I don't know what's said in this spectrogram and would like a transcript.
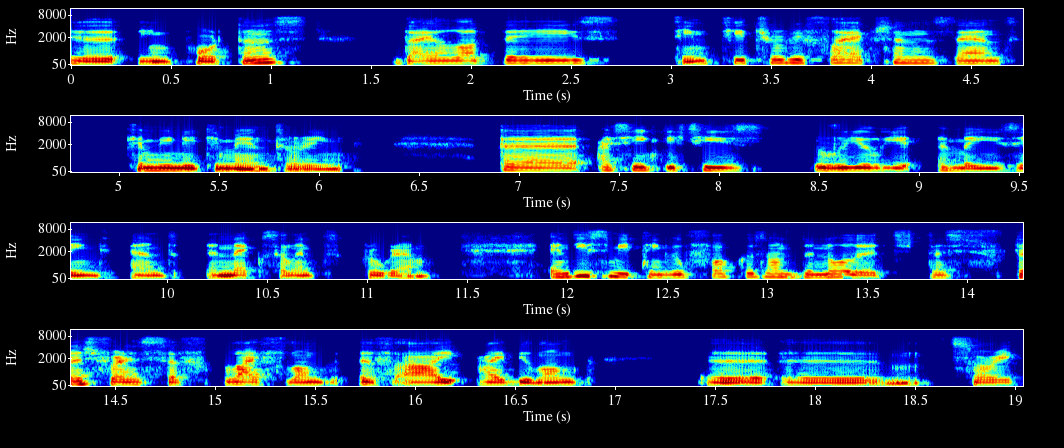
uh, importance, dialogue days, team teacher reflections, and community mentoring. Uh, I think this is really amazing and an excellent program. And this meeting will focus on the knowledge transference of lifelong, of I, I belong, uh, um, sorry,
